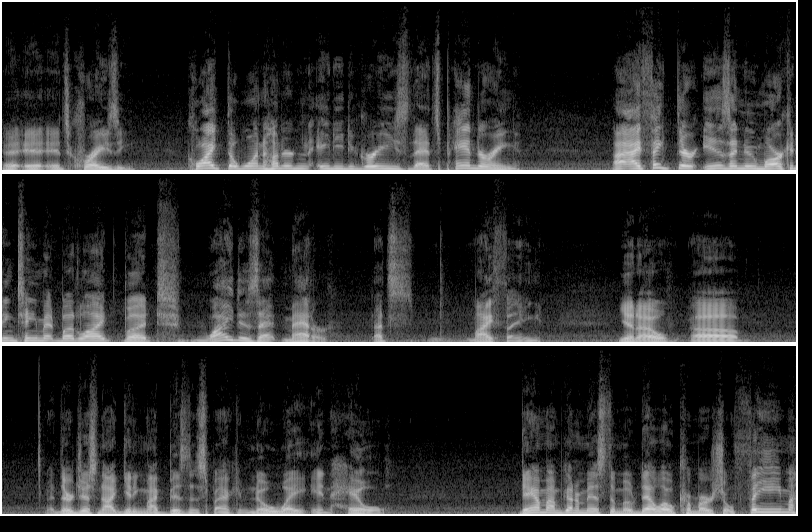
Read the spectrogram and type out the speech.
It, it, it's crazy. Quite the 180 degrees that's pandering. I, I think there is a new marketing team at Bud Light, but why does that matter? That's my thing. You know, uh, they're just not getting my business back. No way in hell. Damn, I'm gonna miss the Modelo commercial theme.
